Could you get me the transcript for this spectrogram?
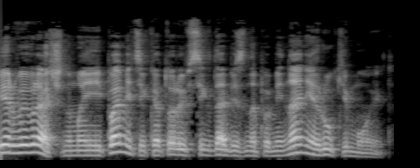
Первый врач на моей памяти, который всегда без напоминания руки моет.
